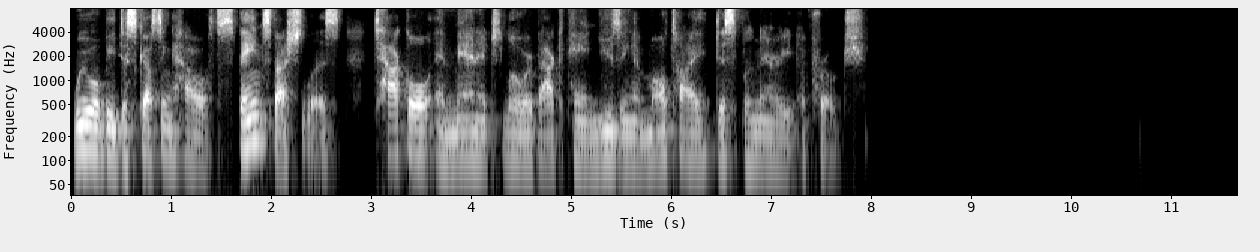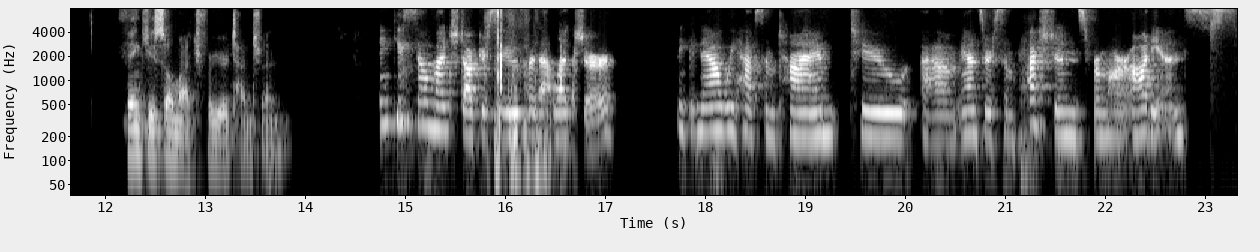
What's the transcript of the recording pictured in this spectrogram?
we will be discussing how pain specialists tackle and manage lower back pain using a multidisciplinary approach. Thank you so much for your attention. Thank you so much, Dr. Su, for that lecture. I think now we have some time to um, answer some questions from our audience.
